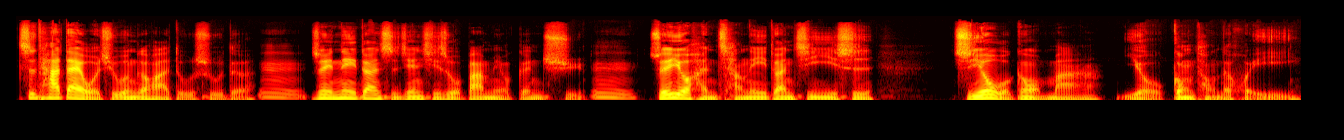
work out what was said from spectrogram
是她带我去温哥华读书的，嗯，所以那段时间其实我爸没有跟去，嗯，所以有很长的一段记忆是。只有我跟我妈有共同的回忆，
